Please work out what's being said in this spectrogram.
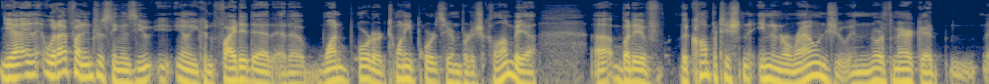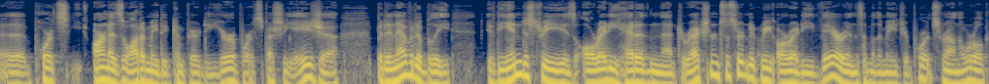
Yeah, and what I find interesting is you you know you can fight it at, at a one port or twenty ports here in British Columbia, uh, but if the competition in and around you in North America, uh, ports aren't as automated compared to Europe or especially Asia, but inevitably, if the industry is already headed in that direction, to a certain degree already there in some of the major ports around the world,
